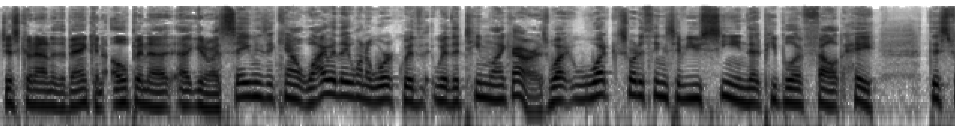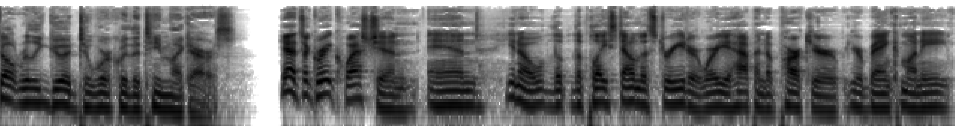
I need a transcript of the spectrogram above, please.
just go down to the bank and open a, a you know a savings account? Why would they want to work with with a team like ours? What what sort of things have you seen that people have felt hey this felt really good to work with a team like ours yeah, it's a great question. And, you know, the the place down the street or where you happen to park your your bank money,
